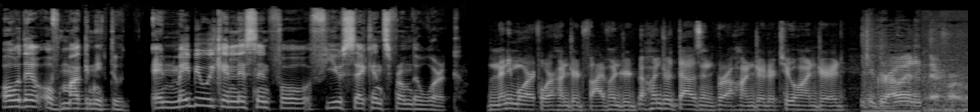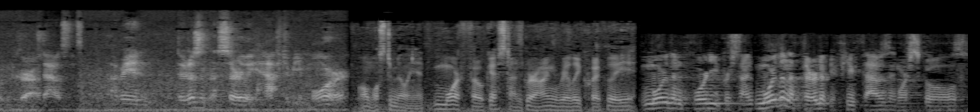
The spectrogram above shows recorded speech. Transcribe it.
order of magnitude. And maybe we can listen for a few seconds from the work. Many more 400, 500, 100,000 for 100 or 200. To grow it, and therefore it would grow thousands. I mean, there doesn't necessarily have to be more. Almost a million. More focused on growing really quickly. More than 40%, more than a third of a few thousand more schools.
